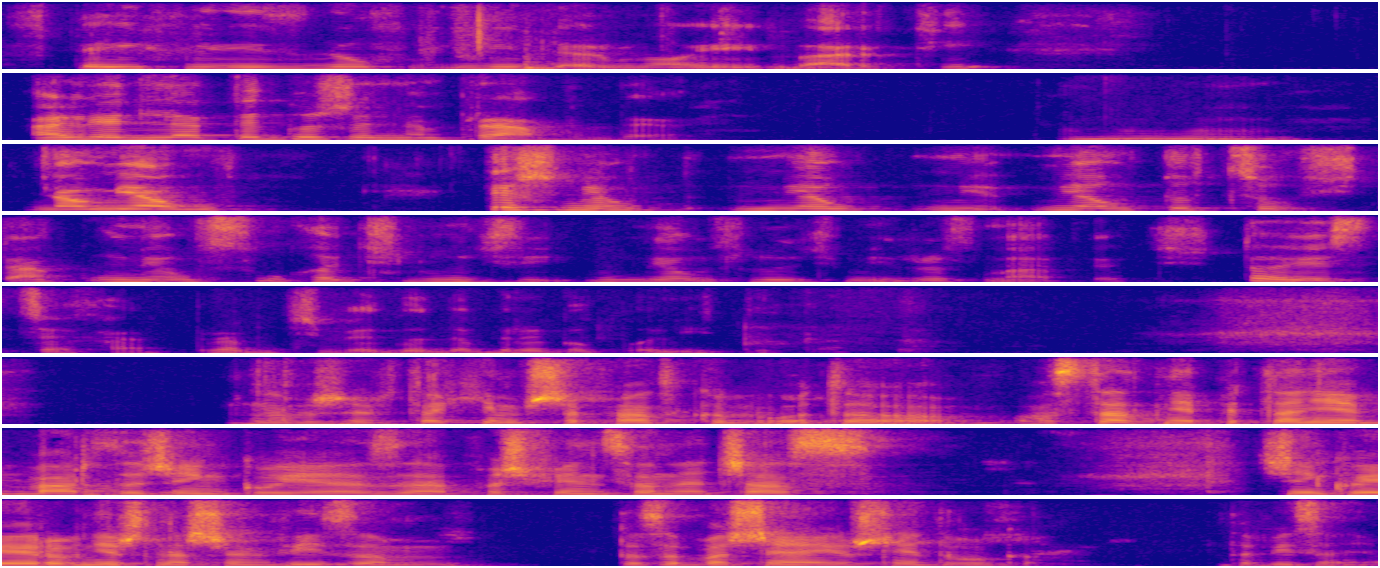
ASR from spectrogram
w tej chwili znów lider mojej partii, ale dlatego, że naprawdę mm, no miał, też miał, miał, miał to coś, tak? Umiał słuchać ludzi, umiał z ludźmi rozmawiać. To jest cecha prawdziwego, dobrego polityka. Dobrze, w takim przypadku było to ostatnie pytanie. Bardzo dziękuję za poświęcony czas. Dziękuję również naszym widzom. Do zobaczenia już niedługo. Do widzenia.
